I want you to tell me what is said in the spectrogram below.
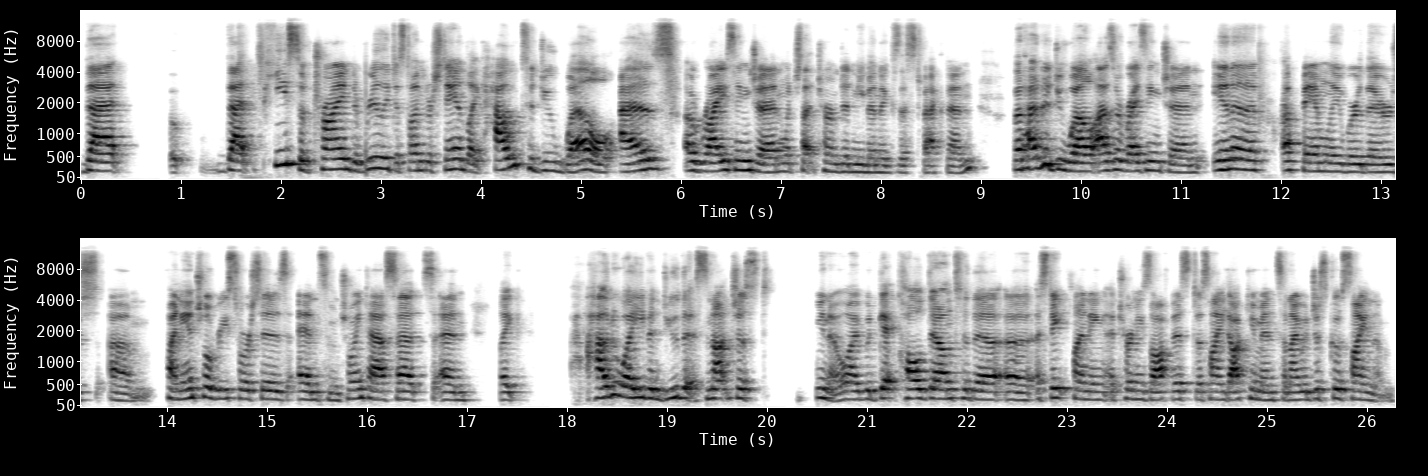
that that piece of trying to really just understand like how to do well as a rising gen which that term didn't even exist back then but how to do well as a rising gen in a, a family where there's um, financial resources and some joint assets and like how do i even do this? Not just you know i would get called down to the uh, estate planning attorney's office to sign documents and i would just go sign them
